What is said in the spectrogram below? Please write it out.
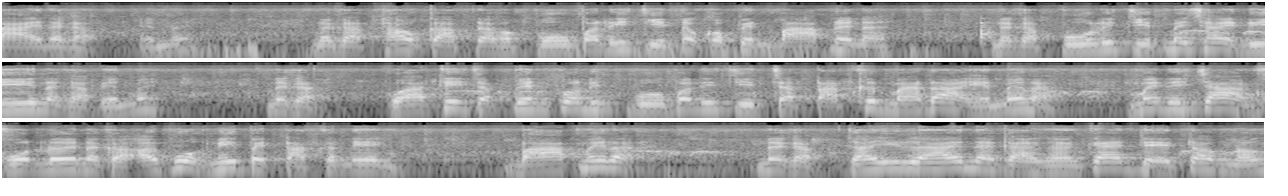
ถ่ายนะครับ เห็นไหมนะครับเท่ากับนะครับปูปริจิตเนี่ยก็เป็นบาปด้วยนะนะครับปูปริจิตไม่ใช่ดีนะครับ เห็นไหมนะครับกว่าที่จะเป็นปริปูปริจิตจะตัดขึ้นมาได้เห็นไหมล่ะ ไม่ได้จ้างคนเลยนะครับเอาพวกนี้ไปตัดกันเอง บาปไหมล่ะนะครับ ใจร้ายนะครับงานแก้เตะต้องน้อง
